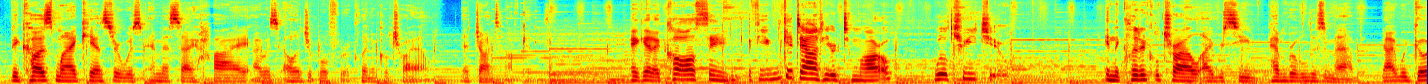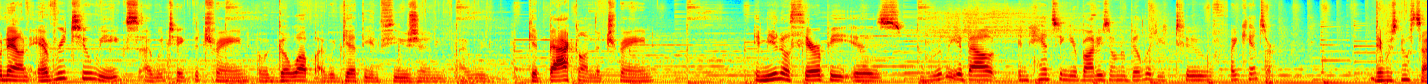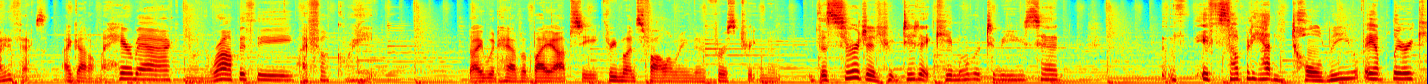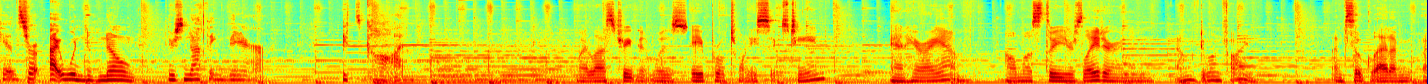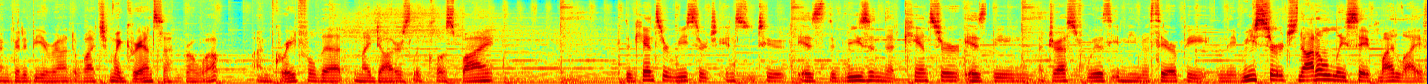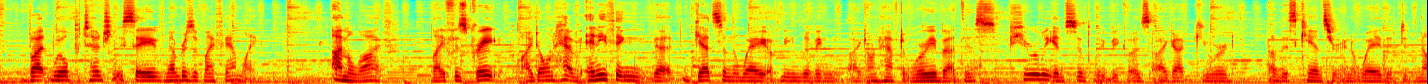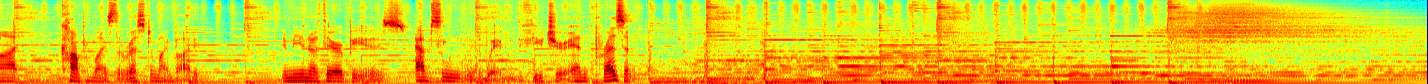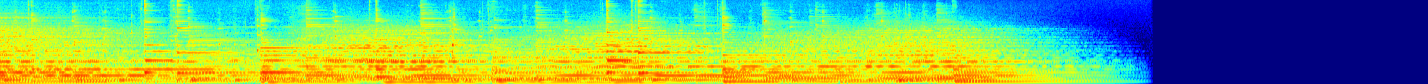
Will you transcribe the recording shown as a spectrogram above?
Because my cancer was MSI high, I was eligible for a clinical trial at Johns Hopkins. I get a call saying, if you can get down here tomorrow, we'll treat you. In the clinical trial, I received pembrolizumab. I would go down every two weeks. I would take the train. I would go up. I would get the infusion. I would get back on the train. Immunotherapy is really about enhancing your body's own ability to fight cancer. There was no side effects. I got all my hair back, no neuropathy. I felt great. I would have a biopsy three months following the first treatment. The surgeon who did it came over to me and said, if somebody hadn't told me you have ampullary cancer, I wouldn't have known. There's nothing there. It's gone. My last treatment was April 2016, and here I am, almost three years later, and I'm doing fine. I'm so glad I'm, I'm going to be around to watch my grandson grow up. I'm grateful that my daughters live close by. The Cancer Research Institute is the reason that cancer is being addressed with immunotherapy. And the research not only saved my life, but will potentially save members of my family. I'm alive. Life is great. I don't have anything that gets in the way of me living. I don't have to worry about this purely and simply because I got cured of this cancer in a way that did not compromise the rest of my body. Immunotherapy is absolutely the way of the future and present.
